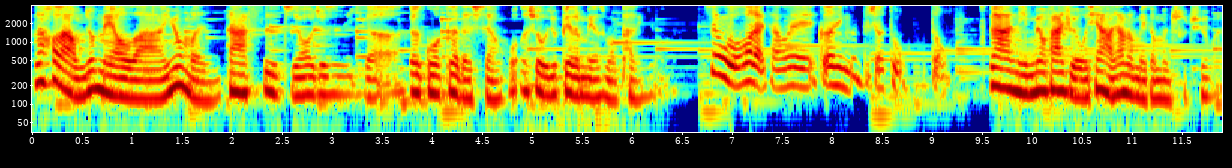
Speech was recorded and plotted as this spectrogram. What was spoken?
那后来我们就没有啦，因为我们大四之后就是一个各过各的生活，所以我就变得没有什么朋友。所以我后来才会跟你们比较多互动。对啊，你没有发觉我现在好像都没跟他们出去玩？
